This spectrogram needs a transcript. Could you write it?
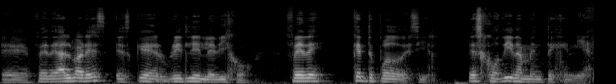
eh, Fede Álvarez es que Ridley le dijo, Fede, ¿qué te puedo decir? Es jodidamente genial.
